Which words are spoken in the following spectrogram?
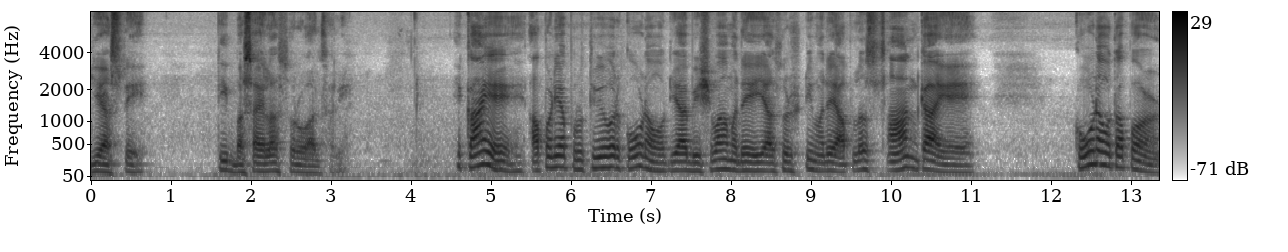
जी असते ती बसायला सुरुवात झाली. हे काय आहे? आपण या पृथ्वीवर कोण आहोत? या विश्वामध्ये या सृष्टीमध्ये आपलं स्थान काय आहे? कोण आहोत आपण?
